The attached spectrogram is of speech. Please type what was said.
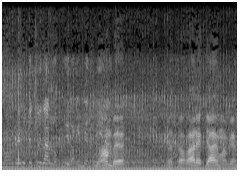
No, hombre, hay que cuidarlo, cuida, mi gente. No, hombre. Estos bares que hay más bien.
